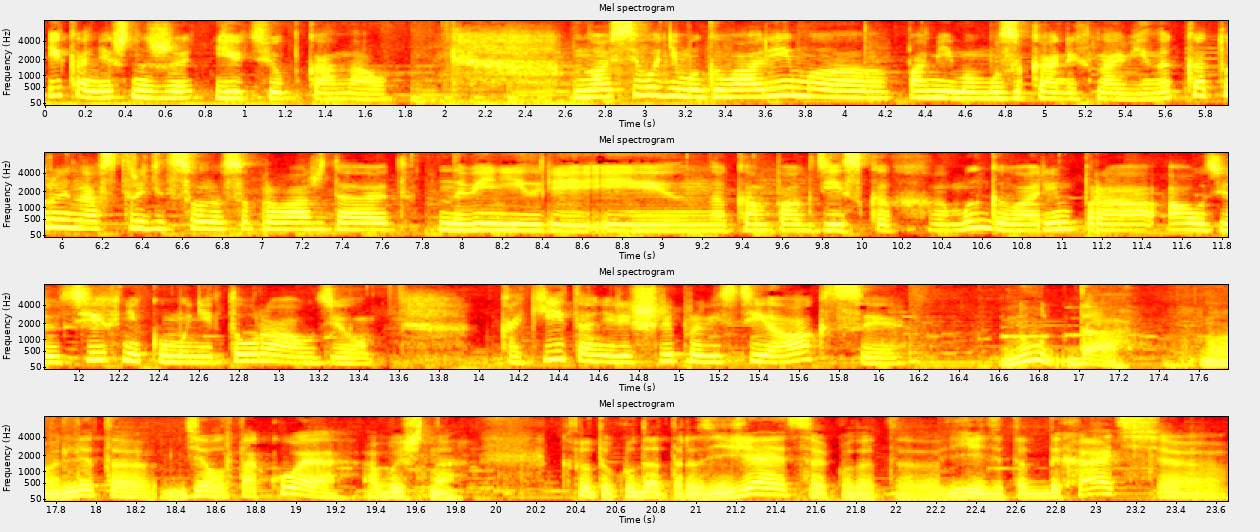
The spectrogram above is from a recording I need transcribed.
и, конечно же, YouTube-канал. Ну а сегодня мы говорим, э, помимо музыкальных новинок, которые нас традиционно сопровождают на виниле и на компакт-дисках, мы говорим про аудиотехнику, монитор аудио. Какие-то они решили провести акции. Ну да, лето дело такое обычно. Кто-то куда-то разъезжается, куда-то едет отдыхать. Э,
